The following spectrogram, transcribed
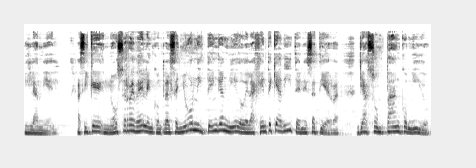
y la miel. Así que no se rebelen contra el Señor ni tengan miedo de la gente que habita en esa tierra. Ya son pan comido,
